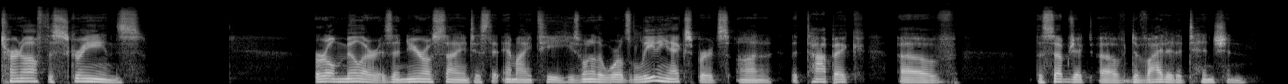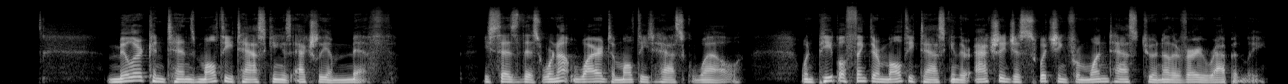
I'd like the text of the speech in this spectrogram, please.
turn off the screens. Earl Miller is a neuroscientist at MIT. He's one of the world's leading experts on the topic of the subject of divided attention. Miller contends multitasking is actually a myth. He says this We're not wired to multitask well. When people think they're multitasking, they're actually just switching from one task to another very rapidly.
